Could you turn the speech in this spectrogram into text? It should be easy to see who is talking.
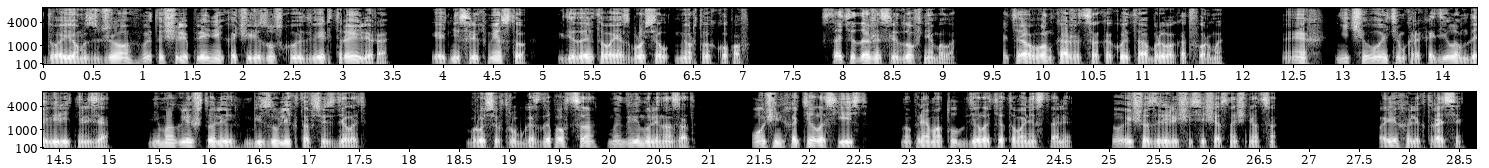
Speaker 1: Вдвоем с Джо вытащили пленника через узкую дверь трейлера и отнесли к месту, где до этого я сбросил мертвых копов. Кстати, даже следов не было, хотя вон, кажется, какой-то обрывок от формы. Эх, ничего этим крокодилам доверить нельзя. Не могли, что ли, без улик-то все сделать? Бросив труп газдеповца, мы двинули назад. Очень хотелось есть, но прямо тут делать этого не стали. То еще зрелище сейчас начнется. Поехали к трассе.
